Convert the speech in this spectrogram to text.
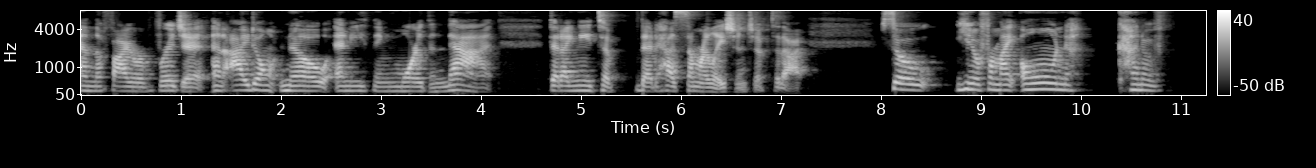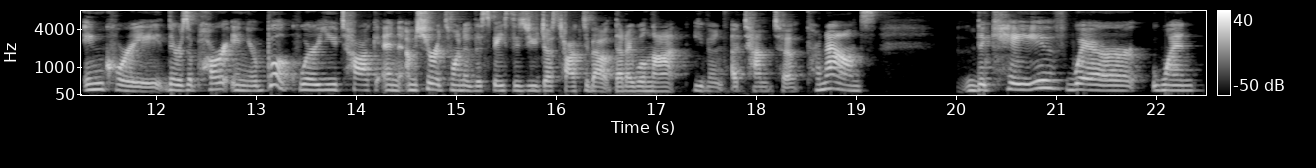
and the fire of Bridget. And I don't know anything more than that that I need to that has some relationship to that. So, you know, for my own kind of inquiry, there's a part in your book where you talk, and I'm sure it's one of the spaces you just talked about that I will not even attempt to pronounce. The cave where when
